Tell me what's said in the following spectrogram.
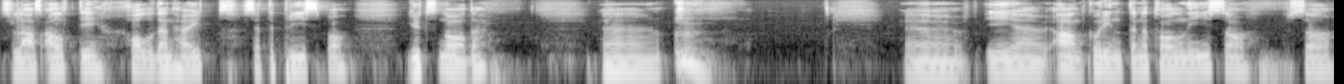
Så la oss alltid holde den høyt, sette pris på Guds nåde. Eh, eh, I 2. Korinterne 12,9 så, så,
